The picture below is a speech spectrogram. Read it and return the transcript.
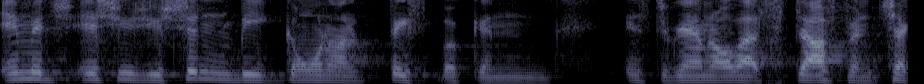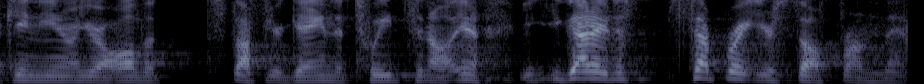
image issues, you shouldn't be going on Facebook and Instagram and all that stuff and checking, you know, your, all the stuff you're getting, the tweets and all. You know, you, you got to just separate yourself from that.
